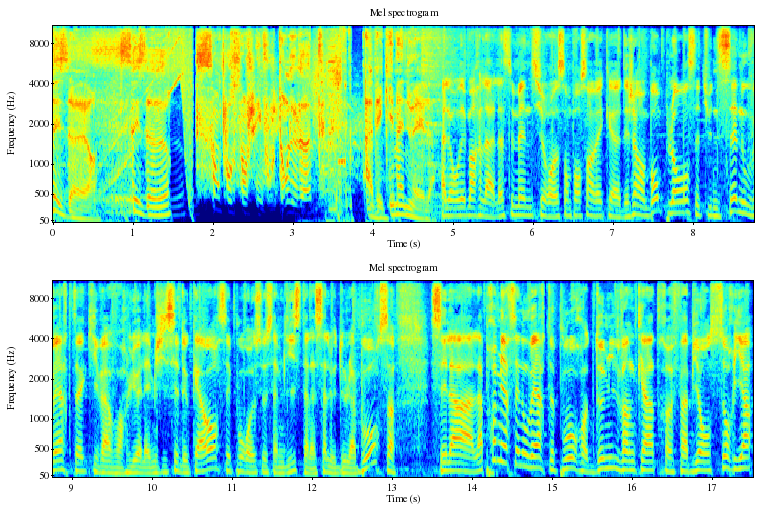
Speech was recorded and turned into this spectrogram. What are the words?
13h, 16h, 100% chez vous avec Emmanuel. Alors on démarre la, la semaine sur euh, 100% avec euh, déjà un bon plan. C'est une scène ouverte qui va avoir lieu à la MJC de Cahors. C'est pour euh, ce samedi, c'est à la salle de la Bourse. C'est la, la première scène ouverte pour 2024. Fabien Soria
